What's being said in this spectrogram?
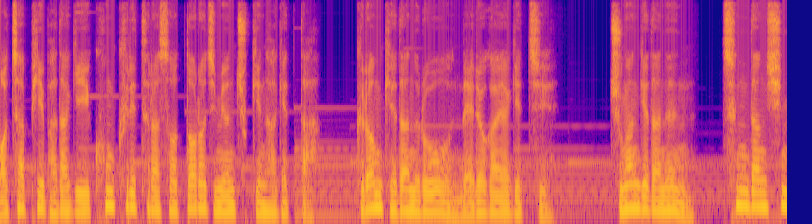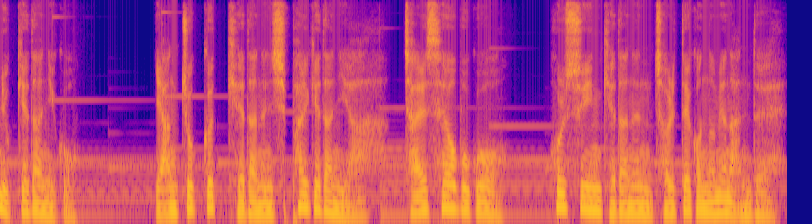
어차피 바닥이 콘크리트라서 떨어지면 죽긴 하겠다. 그럼 계단으로 내려가야겠지. 중앙 계단은 층당 16계단이고 양쪽 끝 계단은 18계단이야. 잘 세어보고 홀수인 계단은 절대 건너면 안 돼.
